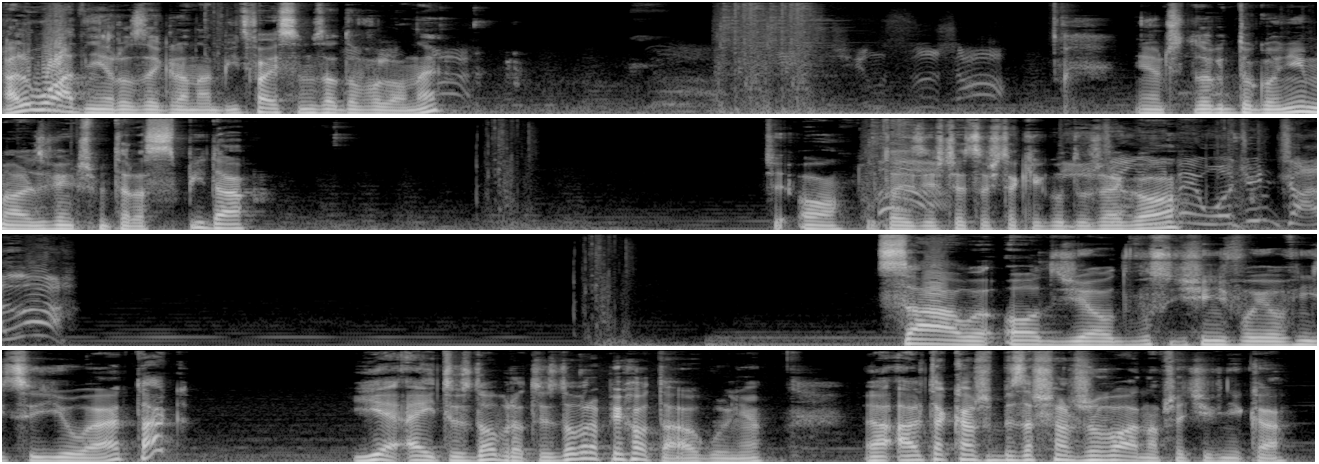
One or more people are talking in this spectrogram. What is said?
Ale ładnie rozegrana bitwa, jestem zadowolony. Nie wiem, czy to dogonimy, ale zwiększmy teraz speeda. Czy, o, tutaj jest jeszcze coś takiego dużego. Cały oddział 210 wojownicy UE, tak? Je, yeah, ej, to jest dobra, to jest dobra piechota ogólnie. E, ale taka, żeby zaszarżowała na przeciwnika.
